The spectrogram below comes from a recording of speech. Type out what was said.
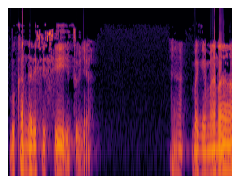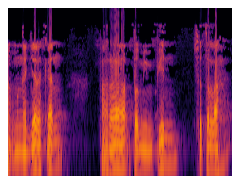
bukan dari sisi itunya. Ya, bagaimana mengajarkan para pemimpin setelah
